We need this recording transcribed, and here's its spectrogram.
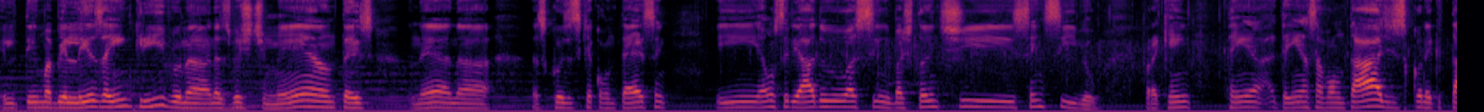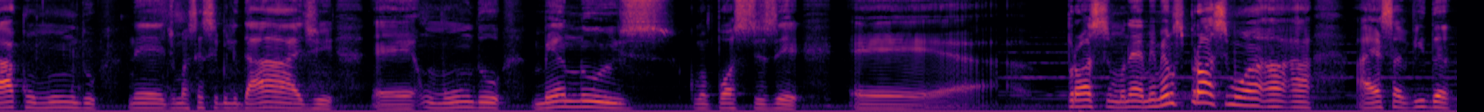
Ele tem uma beleza incrível na, nas vestimentas, né, na, nas coisas que acontecem. E é um seriado assim bastante sensível para quem tem, tem essa vontade de se conectar com o mundo né, de uma sensibilidade, é, um mundo menos, como eu posso dizer, é, próximo, né, menos próximo a, a, a essa vida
